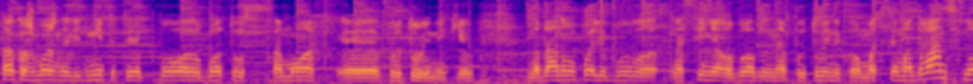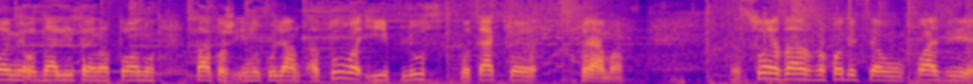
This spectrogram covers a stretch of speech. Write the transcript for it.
Також можна відмітити по роботу самих е, протруйників. На даному полі було насіння оброблене протруйником Maxim Advance в нормі 1 літра на тонну, також інокулянт Атува і плюс протектор Premax. Соя зараз знаходиться у фазі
